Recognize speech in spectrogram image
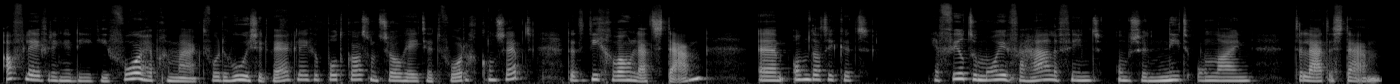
afleveringen die ik hiervoor heb gemaakt voor de Hoe is het werkleven podcast, want zo heet het vorige concept, dat ik die gewoon laat staan. Ehm, omdat ik het veel te mooie verhalen vind om ze niet online te laten staan.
